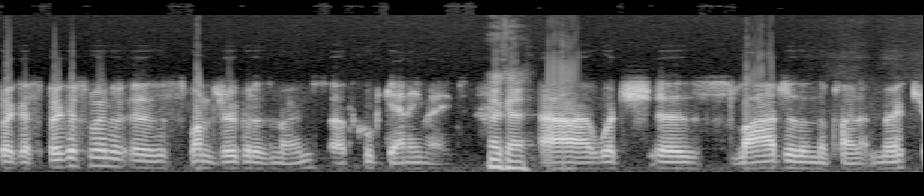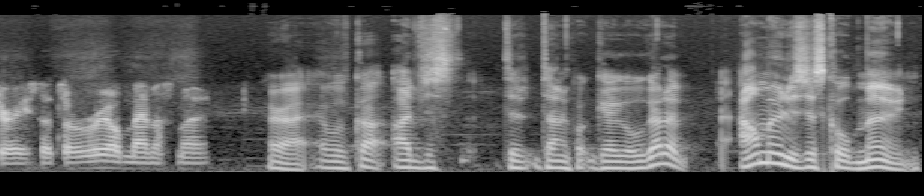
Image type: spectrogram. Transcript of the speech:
biggest. Biggest moon is one of Jupiter's moons. Uh, it's called Ganymede, Okay. uh, which is larger than the planet Mercury. So it's a real mammoth moon. All right. We've got. I've just did, done a quick Google. We've got a. Our moon is just called Moon,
